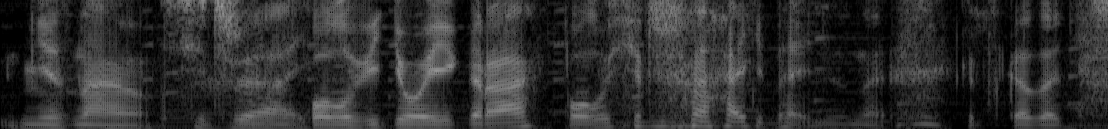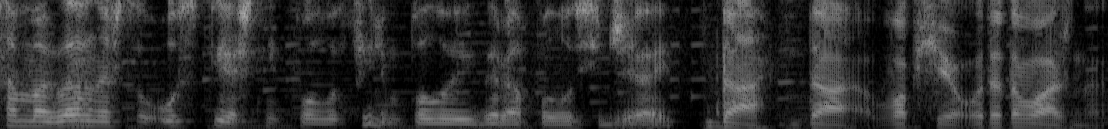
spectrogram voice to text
не знаю, CGI. полувидеоигра, полу-CGI, да, я не знаю, как это сказать. Самое главное, что успешный полуфильм, полуигра, полу-CGI. Да, да, вообще, вот это важно.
